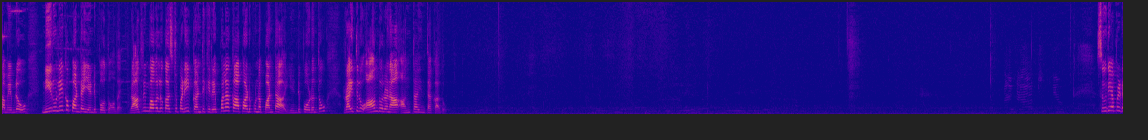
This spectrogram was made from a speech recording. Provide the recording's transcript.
సమయంలో నీరు లేక పంట ఎండిపోతోంది. రాత్రింబవళ్ళు కష్టపడి కంటికి రెప్పలా కాపాడుకున్న పంట ఎండిపోవడంతో రైతులు ఆందోళన అంతా ఇంత కాదు. సూర్యాపేట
